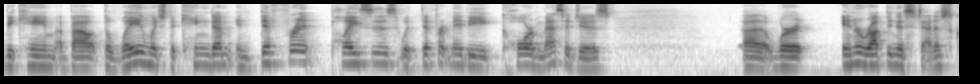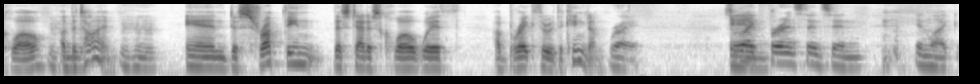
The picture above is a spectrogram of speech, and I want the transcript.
became about the way in which the kingdom in different places with different maybe core messages uh, were interrupting the status quo of the time Mm-hmm. and disrupting the status quo with a breakthrough of the kingdom. Right. So, like for instance, in in like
